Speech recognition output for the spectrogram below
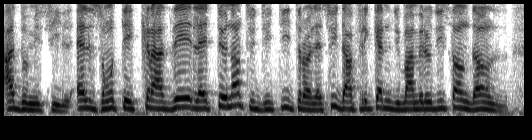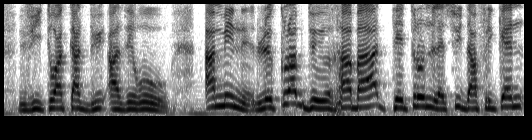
à domicile. Elles ont écrasé les tenantes du titre, les Sud-Africaines du Mamelody Sundowns. Victoire 4 buts à 0. Amine, le club de Rabat détrône les Sud-Africaines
